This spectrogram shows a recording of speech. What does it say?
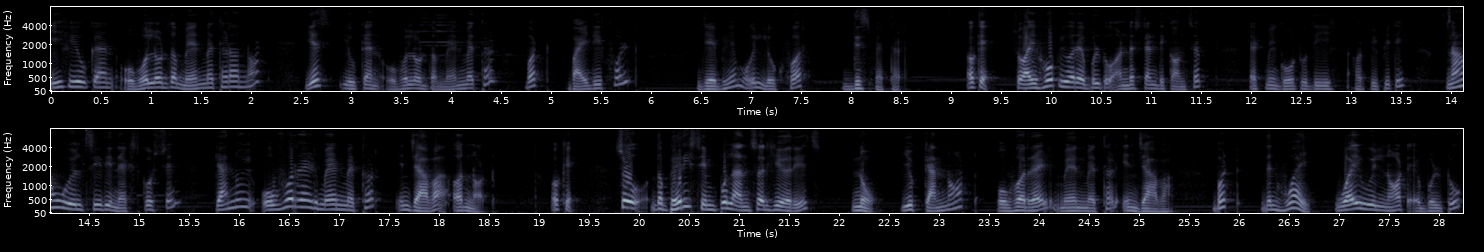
if you can overload the main method or not yes you can overload the main method, but by default JVM will look for this method. Okay. So, I hope you are able to understand the concept. Let me go to the our PPT. Now, we will see the next question can we override main method in Java or not. Okay. So, the very simple answer here is no, you cannot override main method in Java, but then why? Why we will not able to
